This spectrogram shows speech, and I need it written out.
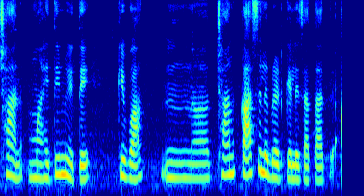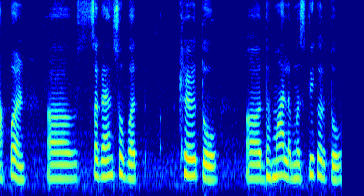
छान माहिती मिळते किंवा छान का सेलिब्रेट केले जातात. आपण सगळ्यांसोबत खेळतो धमाल मस्ती करतो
